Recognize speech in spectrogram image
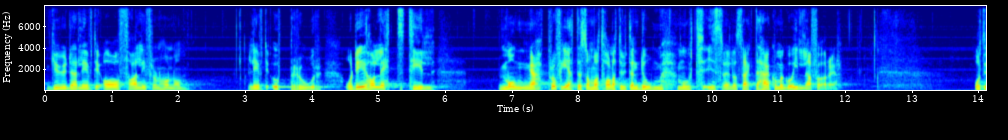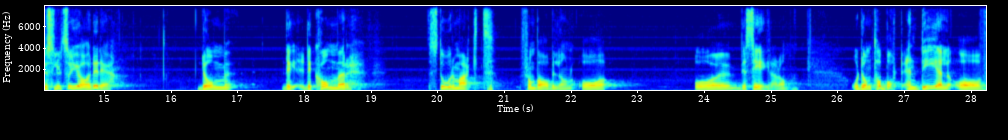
gudar, levt i avfall ifrån honom, levt i uppror och det har lett till många profeter som har talat ut en dom mot Israel och sagt det här kommer gå illa för er. Och till slut så gör det det. De, det, det kommer stormakt från Babylon och, och besegrar dem. Och de tar bort en del av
